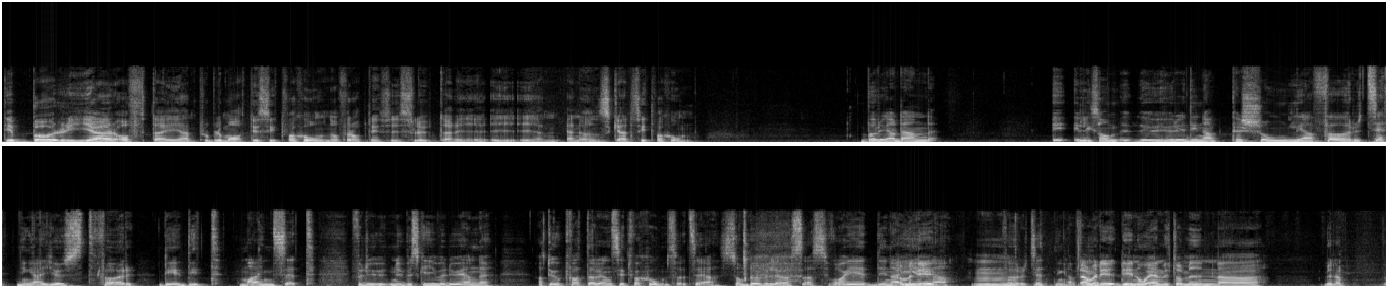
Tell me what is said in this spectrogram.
det börjar ofta i en problematisk situation och förhoppningsvis slutar i, i, i en, en önskad situation. Börjar den liksom, hur är dina personliga förutsättningar just för det ditt mindset? För du, nu beskriver du en, att du uppfattar en situation så att säga som behöver lösas. Vad är dina ja, egna det, mm, förutsättningar? För ja, men det, det, är nog en av mina, mina eh,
